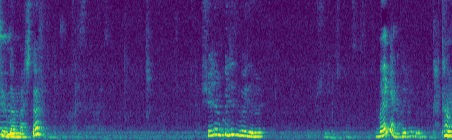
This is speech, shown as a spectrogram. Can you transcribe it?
şuradan başla. Şöyle mi koyacağız böyle mi? Böyle mi? Tamam.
